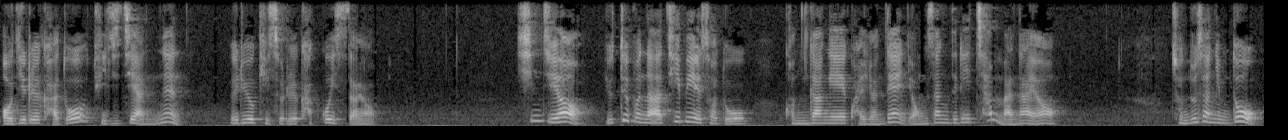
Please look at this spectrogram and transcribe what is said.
어디를 가도 뒤지지 않는 의료 기술을 갖고 있어요. 심지어 유튜브나 TV에서도 건강에 관련된 영상들이 참 많아요. 전도사님도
